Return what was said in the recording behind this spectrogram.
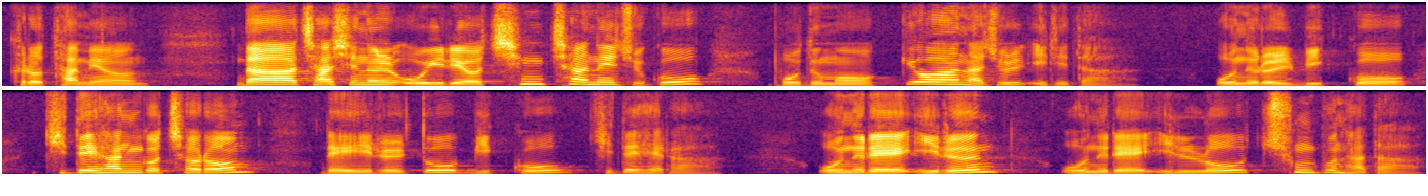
그렇다면 나 자신을 오히려 칭찬해주고 보듬어 껴안아줄 일이다. 오늘을 믿고 기대한 것처럼 내일을 또 믿고 기대해라. 오늘의 일은 오늘의 일로 충분하다.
